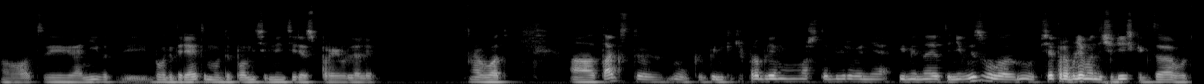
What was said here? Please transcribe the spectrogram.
Вот, и они вот, и благодаря этому дополнительный интерес проявляли. Вот. А так, ну, как бы никаких проблем масштабирования именно это не вызвало. Ну, все проблемы начались, когда вот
